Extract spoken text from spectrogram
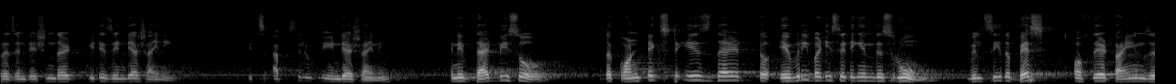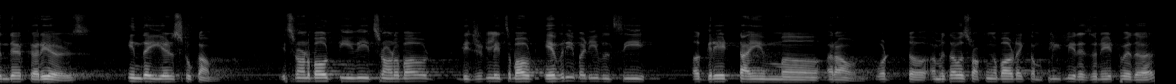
presentation that it is India shining. It's absolutely India shining. And if that be so, the context is that uh, everybody sitting in this room will see the best of their times in their careers in the years to come. It's not about TV, it's not about digital, it's about everybody will see a great time uh, around. What uh, Amrita was talking about, I completely resonate with her.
